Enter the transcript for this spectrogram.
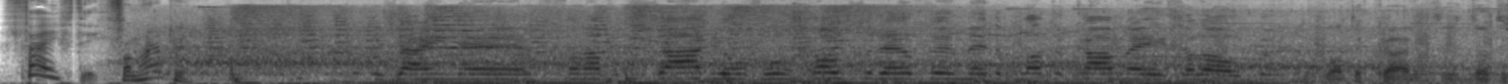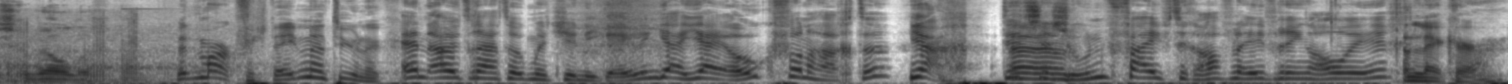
50. Van harte. We zijn eh, vanaf het stadion voor een groot gedeelte met de platte kar meegelopen. Platte kaart, dat is geweldig. Met Mark Versteden natuurlijk. En uiteraard ook met Janiek Eeling. Ja, jij ook, van harte. Ja. Dit eh, seizoen, 50 afleveringen alweer. Lekker.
